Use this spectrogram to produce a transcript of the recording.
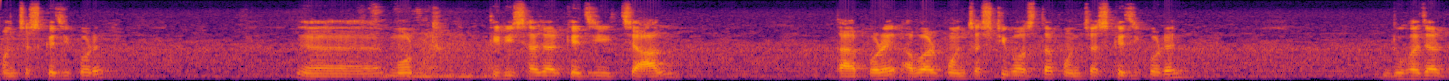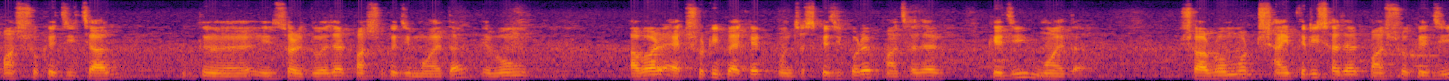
পঞ্চাশ কেজি করে মোট তিরিশ হাজার কেজি চাল, তারপরে আবার পঞ্চাশটি বস্তা, পঞ্চাশ কেজি করে দু হাজার পাঁচশো কেজি চাল সরি দু হাজার পাঁচশো কেজি ময়দা এবং আবার একশোটি প্যাকেট পঞ্চাশ কেজি করে পাঁচ হাজার কেজি ময়দা। সর্বমোট সাঁত্রিশ হাজার পাঁচশো কেজি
